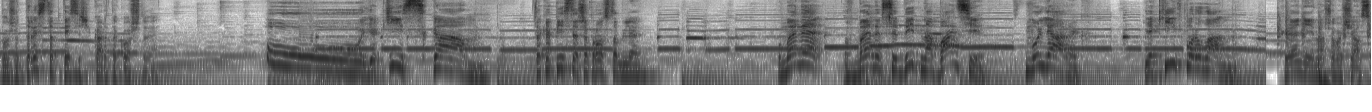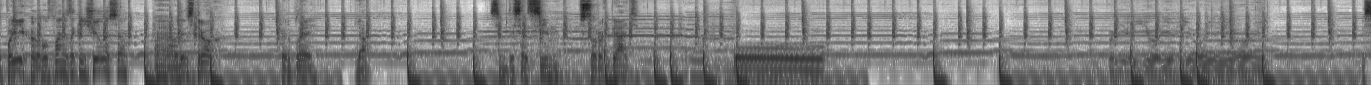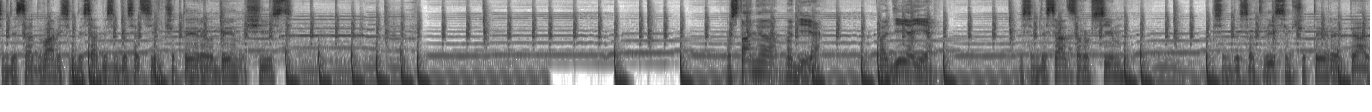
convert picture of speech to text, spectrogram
Боже, 300 тисяч карта коштує. О, який скам! Така пісня, що просто, блядь. У мене. В мене сидить на банці смолярик. Який форлан? Геній нашого часу. Поїхали. Голосування закінчилося. Е, один з трьох. Ферплей. Ляп. 77, 45. 82, 80, 87, 4, 1, 6. Остання надія. Надія є. 80, 47, 88, 4, 5.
